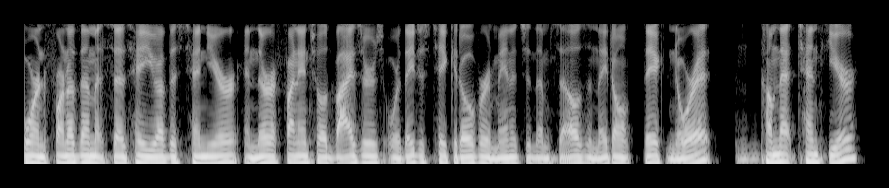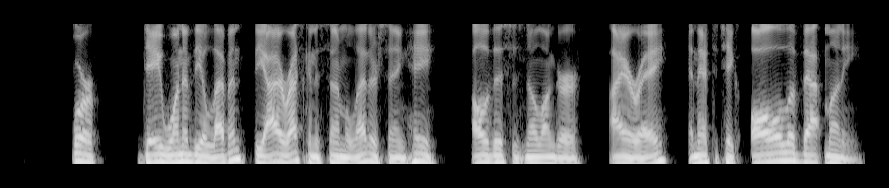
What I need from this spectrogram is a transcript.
or in front of them that says, "Hey, you have this 10 year," and they're financial advisors, or they just take it over and manage it themselves, and they don't they ignore it. Mhm. Come that 10th year, or day one of the 11th, the IRS is going to send them a letter saying, "Hey, all of this is no longer IRA," and they have to take all of that money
